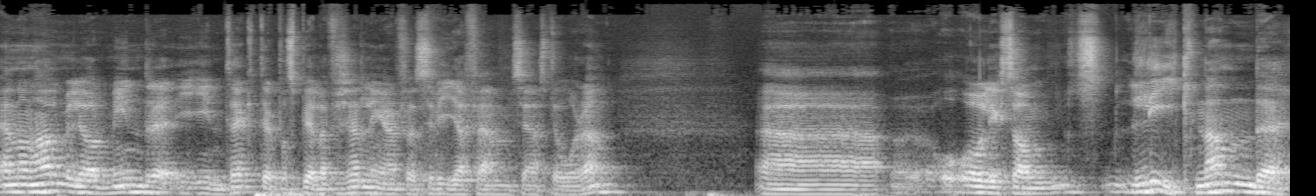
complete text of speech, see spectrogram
en och en halv miljard mindre i intäkter på spelarförsäljningar för Sevilla fem senaste åren. Uh, och, och liksom liknande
